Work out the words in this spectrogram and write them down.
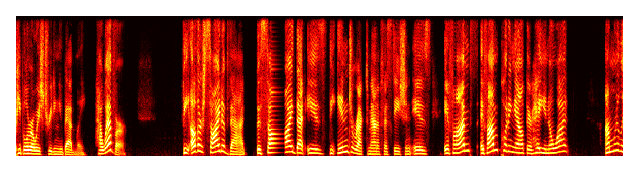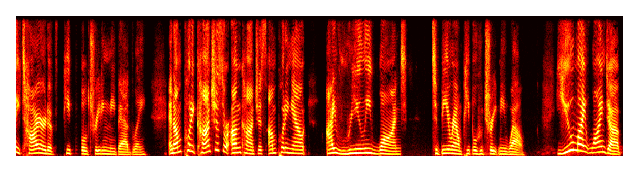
people are always treating you badly. However, the other side of that, the side that is the indirect manifestation is if I'm if I'm putting out there, hey, you know what? I'm really tired of people treating me badly. And I'm putting conscious or unconscious, I'm putting out, I really want to be around people who treat me well. You might wind up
